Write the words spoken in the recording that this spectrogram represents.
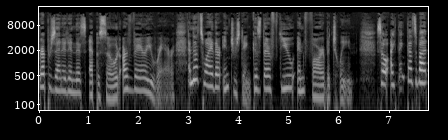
represented in this episode are very rare, and that's why they're interesting because they're few and far between. So I think that's about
